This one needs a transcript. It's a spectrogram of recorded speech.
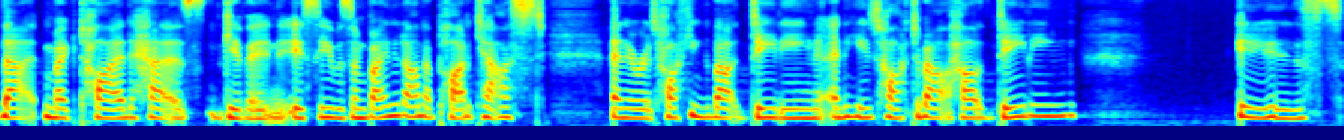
that Mike Todd has given is he was invited on a podcast and they were talking about dating, and he talked about how dating is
